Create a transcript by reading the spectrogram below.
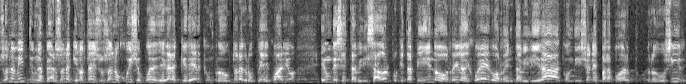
Solamente una persona que no está en su sano juicio puede llegar a creer que un productor agropecuario es un desestabilizador porque está pidiendo reglas de juego, rentabilidad, condiciones para poder producir.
